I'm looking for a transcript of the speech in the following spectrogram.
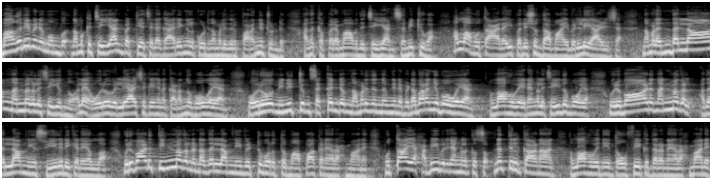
മകരീബിന് മുമ്പ് നമുക്ക് ചെയ്യാൻ പറ്റിയ ചില കാര്യങ്ങൾ കൂടി നമ്മൾ ഇതിൽ പറഞ്ഞിട്ടുണ്ട്. അതൊക്കെ പരമാവധി ചെയ്യാൻ ശ്രമിക്കുക. അള്ളാഹു താല ഈ പരിശുദ്ധമായ വെള്ളിയാഴ്ച നമ്മൾ എന്തെല്ലാം നന്മകൾ ചെയ്യുന്നു അല്ലേ? ഓരോ വെള്ളിയാഴ്ചയ്ക്ക് ഇങ്ങനെ കടന്നു പോവുകയാണ്. ഓരോ മിനിറ്റും സെക്കൻഡും നമ്മളിൽ നിന്നും ഇങ്ങനെ വിട പറഞ്ഞു പോവുകയാണ്. അള്ളാഹുവെ ഞങ്ങൾ ചെയ്തു പോയ ഒരുപാട് നന്മകൾ അതെല്ലാം നീ സ്വീകരിക്കണേ അല്ല. ഒരുപാട് തിന്മകളുണ്ട് അതെല്ലാം നീ വിട്ടുപുറത്ത് മാപ്പാക്കണേ റഹ്മാനെ. മുത്തായ ഹബീബിനെ ഞങ്ങൾക്ക് സ്വപ്നത്തിൽ കാണാൻ അള്ളാഹുവെ നീ തൗഫീക്ക് തരണേ റഹ്മാനെ.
